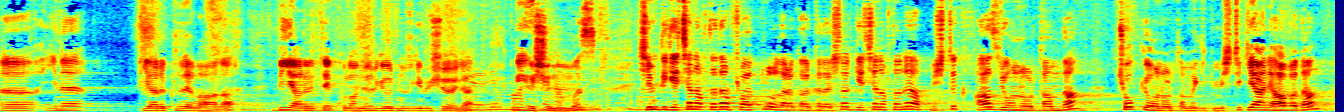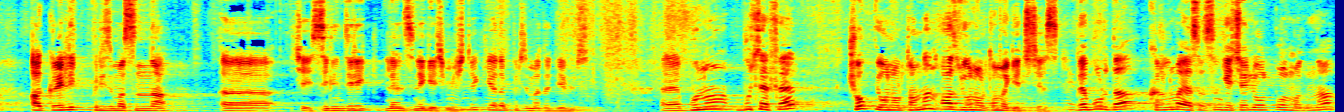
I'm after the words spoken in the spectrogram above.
Ee, yine yarıklı levhalar. Bir yarığı tek kullanıyoruz. Gördüğünüz gibi şöyle Böyle bir ışınımız. Şimdi geçen haftadan farklı olarak arkadaşlar geçen hafta ne yapmıştık? Az yoğun ortamdan çok yoğun ortama gitmiştik. Yani havadan akrilik prizmasına e, şey silindirik lensine geçmiştik ya da prizma da diyebiliriz. E, bunu bu sefer çok yoğun ortamdan az yoğun ortama geçeceğiz. Ve burada kırılma yasasının geçerli olup olmadığına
